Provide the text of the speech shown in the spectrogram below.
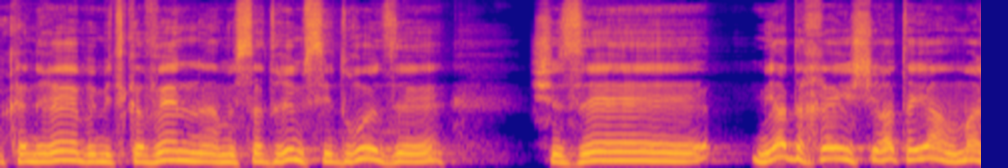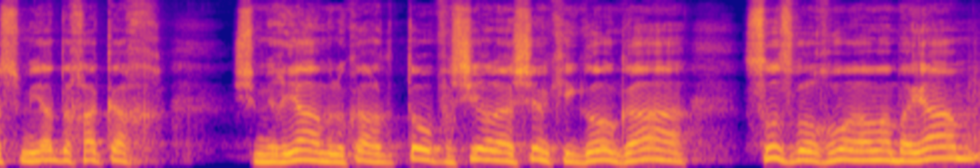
וכנראה במתכוון המסדרים סידרו את זה, שזה מיד אחרי שירת הים, ממש מיד אחר כך שמרים לוקחת טוב, השיר על השם כי גאו גאה, סוס ורחבו רמה בים,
